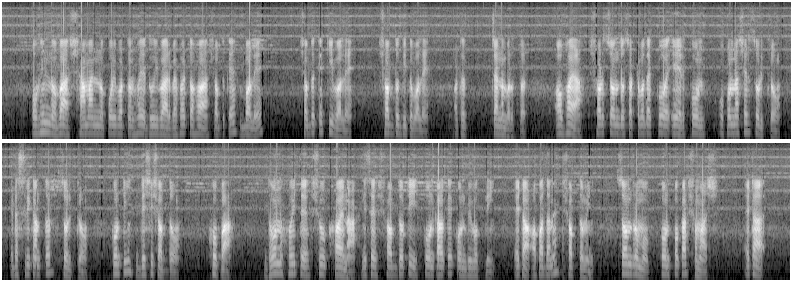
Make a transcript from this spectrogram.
অভিন্ন বা সামান্য পরিবর্তন হয়ে দুইবার ব্যবহৃত হওয়া শব্দকে বলে, শব্দকে কি বলে? শব্দ দিত বলে, অর্থাৎ চার নম্বর উত্তর। অভয়া, শরৎচন্দ্র চট্টোপাধ্যায় কো- এর কোন উপন্যাসের চরিত্র? এটা শ্রীকান্তর চরিত্র। কোনটি? দেশি শব্দ। খোপা, ধন হইতে সুখ হয় না। নিচে শব্দটি কোন কারকে কোন বিভক্তি? এটা অপাদানে সপ্তমী। চন্দ্রমুখ, কোন প্রকার সমাস? এটা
